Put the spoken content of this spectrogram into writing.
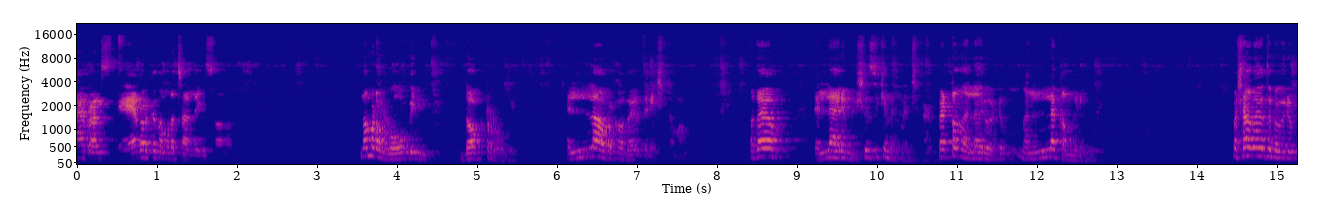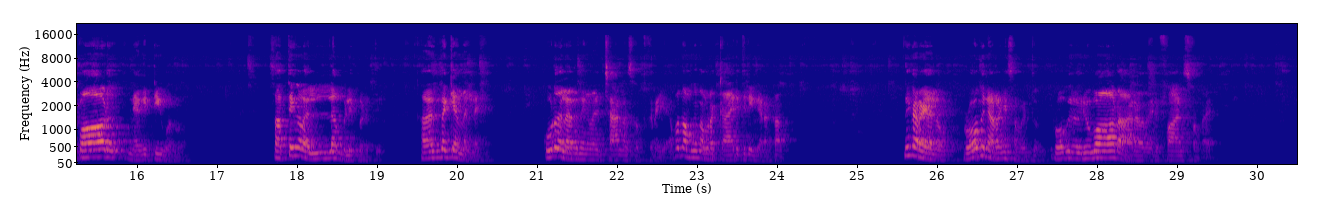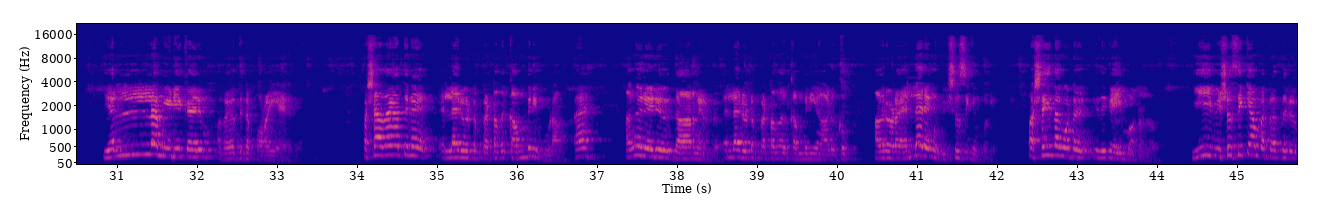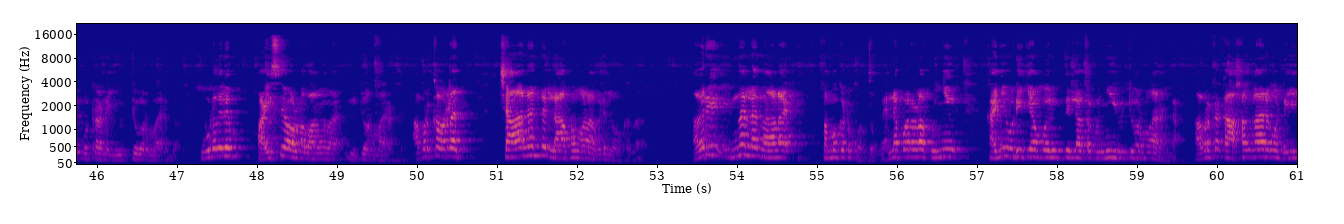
Hi friends ഏവർക്കും നമ്മുടെ ചാനലിലേക്ക് സ്വാഗതം. നമ്മുടെ റോബിൻ ഡോക്ടർ റോബിൻ എല്ലാവർക്കും അദ്ദേഹത്തിന് ഇഷ്ടമാണ്. അദ്ദേഹം എല്ലാവരും വിശ്വസിക്കുന്ന ഒരു മനുഷ്യനാണ്. പെട്ടെന്ന് എല്ലാവരുമായിട്ടും നല്ല കമ്പനി കൂടി പക്ഷെ അദ്ദേഹത്തിന് ഒരുപാട് നെഗറ്റീവ് വന്നു. സത്യങ്ങളെല്ലാം വെളിപ്പെടുത്തി. അതെന്തൊക്കെയാണെന്നല്ലേ കൂടുതലായിട്ട് നിങ്ങൾ ചാനൽ സബ്സ്ക്രൈബ് ചെയ്യുക. അപ്പോൾ നമുക്ക് നമ്മുടെ കാര്യത്തിലേക്ക് ഇറക്കാം. നിങ്ങൾക്കറിയാലോ റോബിൻ ഇറങ്ങിയ സമയത്ത് റോബിൻ ഒരുപാട് ആരാധകർ ഫാൻസ് ഉണ്ടായിരുന്നു. എല്ലാ മീഡിയക്കാരും അദ്ദേഹത്തിന്റെ പുറകെയായിരുന്നു. പക്ഷെ അദ്ദേഹത്തിന് എല്ലാവരുമായിട്ടും പെട്ടെന്ന് കമ്പനി കൂടാം. ഏഹ് അങ്ങനെ ഒരു ധാരണയുണ്ട്. എല്ലാവരുമായിട്ടും പെട്ടെന്ന് കമ്പനി അടുക്കും അവരോട് എല്ലാവരും അങ്ങ് വിശ്വസിക്കും പുള്ളി. പക്ഷേ ഇതങ്ങോട്ട് ഇത് കഴിയുമ്പോട്ടല്ലോ ഈ വിശ്വസിക്കാൻ പറ്റാത്തൊരു കൂട്ടരാണ് യൂട്യൂബർമാരുന്നത് കൂടുതലും പൈസ ഉള്ള വാങ്ങുന്ന യൂട്യൂബർമാരുണ്ട്. അവർക്ക് അവരുടെ ചാനലിന്റെ ലാഭമാണ് അവർ നോക്കുന്നത്. അവർ ഇന്നല്ല നാളെ നമുക്കിട്ട് കൊത്തും. എന്നെ പോലുള്ള കുഞ്ഞ് കഞ്ഞി കുടിക്കാൻ പോലും ഇതില്ലാത്ത കുഞ്ഞ് യൂട്യൂബർമാരല്ല അവർക്കൊക്കെ അഹങ്കാരം കൊണ്ട് ഈ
